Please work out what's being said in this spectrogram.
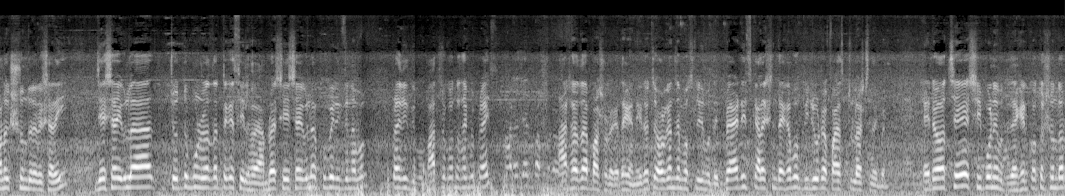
অনেক সুন্দর একটা শাড়ি। যে শাড়িগুলো চোদ্দ পনেরো হাজার টাকা সেল হয়, আমরা সেই শাড়িগুলো খুবই রিজনেবল প্রাইস দিব। মাত্র কত থাকবে প্রাইস আট হাজার পাঁচশো টাকা। দেখেন, এটা হচ্ছে অর্গানজা মসলির মধ্যে। ব্রাইডিস কালেকশন দেখাবো, ভিডিওটা ফার্স্ট টু লাস্টে দেখবেন। এটা হচ্ছে শিপনের মধ্যে। দেখেন, কত সুন্দর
